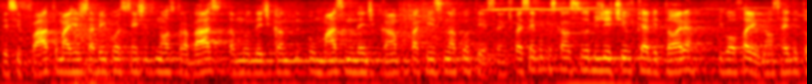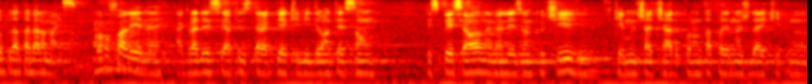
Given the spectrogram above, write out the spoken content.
desse fato, mas a gente está bem consciente do nosso trabalho, estamos dedicando o máximo dentro de campo para que isso não aconteça. A gente vai sempre buscar nossos objetivos, que é a vitória, igual eu falei, não sair do topo da tabela mais. Igual eu falei, né? Agradecer a fisioterapia que me deu uma atenção especial na minha lesão que eu tive. Fiquei muito chateado por não estar podendo ajudar a equipe no,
